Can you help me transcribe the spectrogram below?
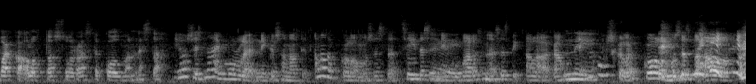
vaikka aloittaa suoraan sitä kolmannesta. Joo, siis näin mulle niin sanottiin, että aloita kolmosesta, että siitä okay. se niin varsinaisesti alkaa, mutta niin. en uskalla kolmosesta aloittaa.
